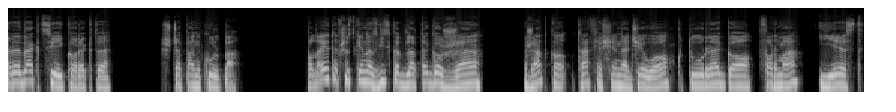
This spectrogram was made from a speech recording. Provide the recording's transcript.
Redakcję i korektę Szczepan Kulpa. Podaję te wszystkie nazwiska dlatego, że rzadko trafia się na dzieło, którego forma jest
